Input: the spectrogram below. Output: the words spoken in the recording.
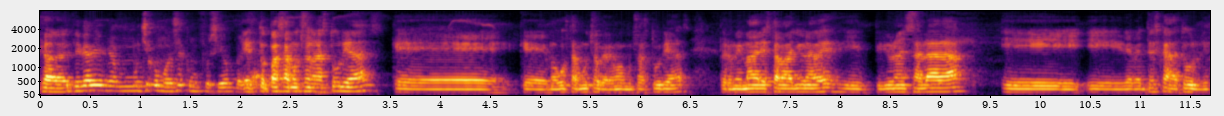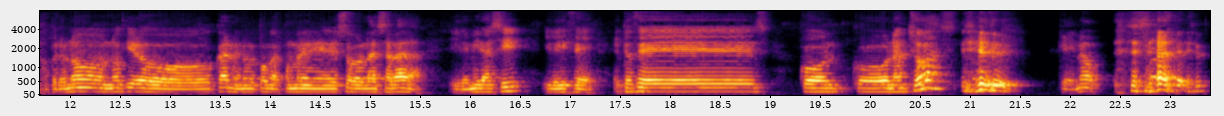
Claro, había mucho como esa confusión, ¿verdad? Esto pasa mucho en Asturias, que, que me gusta mucho, queremos mucho Asturias, pero mi madre estaba allí una vez y pidió una ensalada y, y de ventresca de atún. Dijo, pero no, no quiero carne, no me pongas, ponme solo la ensalada. Y le mira así y le dice, entonces, ¿con, con anchoas? que no.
